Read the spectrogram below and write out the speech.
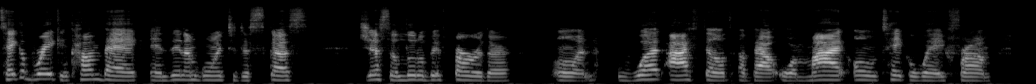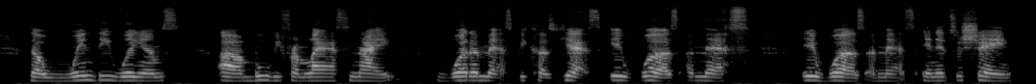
take a break and come back and then I'm going to discuss just a little bit further on what I felt about or my own takeaway from the Wendy Williams uh, movie from last night. What a mess. Because, yes, it was a mess. It was a mess. And it's a shame.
